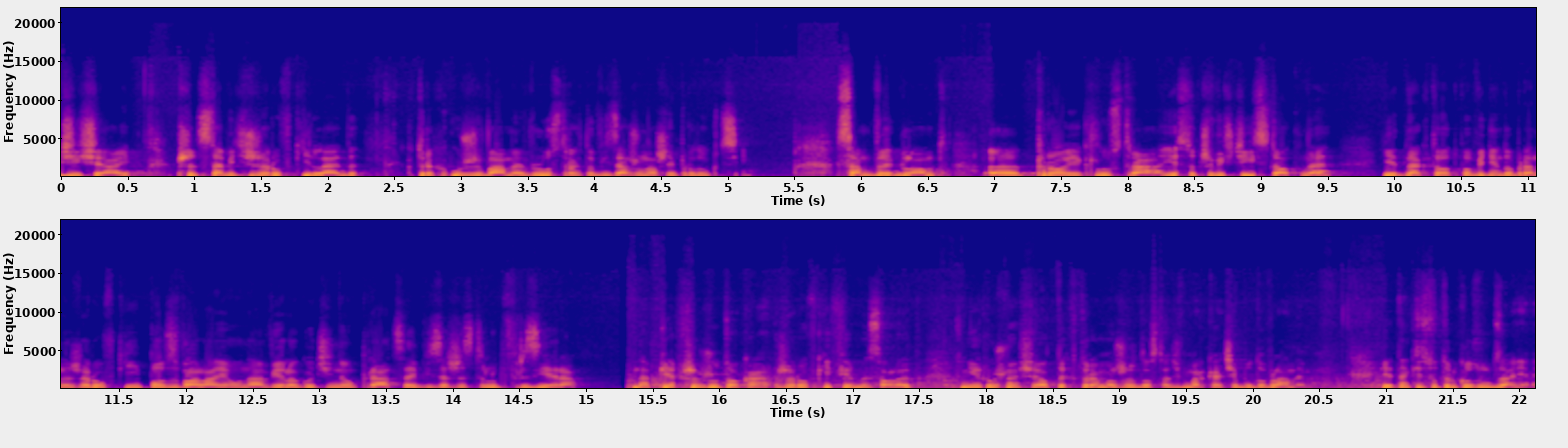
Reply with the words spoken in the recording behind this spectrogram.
Dzisiaj przedstawię Ci żarówki LED, których używamy w lustrach do wizażu naszej produkcji. Sam wygląd, e, projekt lustra jest oczywiście istotny, jednak to odpowiednio dobrane żarówki pozwalają na wielogodzinną pracę wizażysty lub fryzjera. Na pierwszy rzut oka żarówki firmy Solid nie różnią się od tych, które możesz dostać w markecie budowlanym. Jednak jest to tylko złudzenie.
